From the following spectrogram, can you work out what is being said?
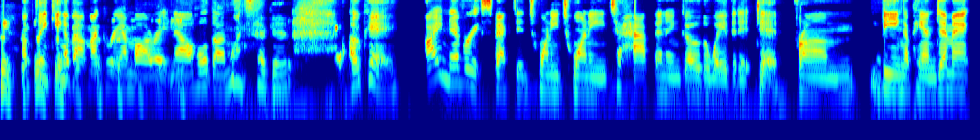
I'm thinking about my grandma right now. Hold on one second. Okay. I never expected 2020 to happen and go the way that it did from being a pandemic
